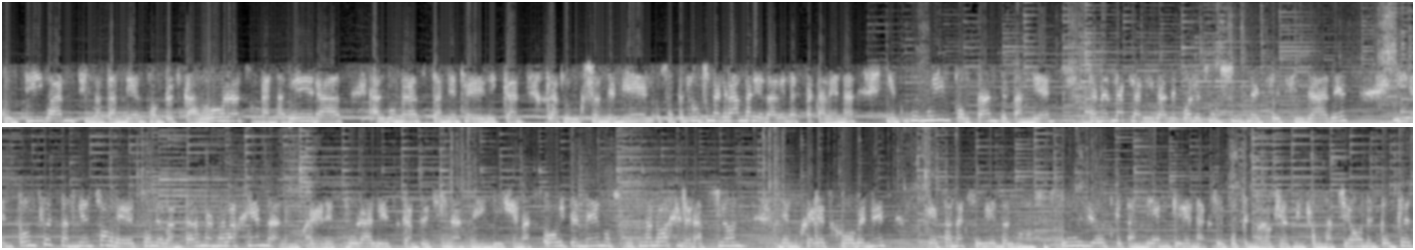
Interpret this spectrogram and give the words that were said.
cultivan, sino también son pescadoras, son ganaderas, algunas también se dedican a la producción de miel. O sea, tenemos una gran variedad en esta cadena y entonces es muy importante también tener la claridad de cuáles son sus necesidades y entonces también sobre eso levantar una nueva agenda de mujeres rurales, campesinas e indígenas. Hoy tenemos pues, una nueva generación de mujeres jóvenes que están accediendo a algunos estudios, que también tienen acceso a tecnologías de información. Entonces,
